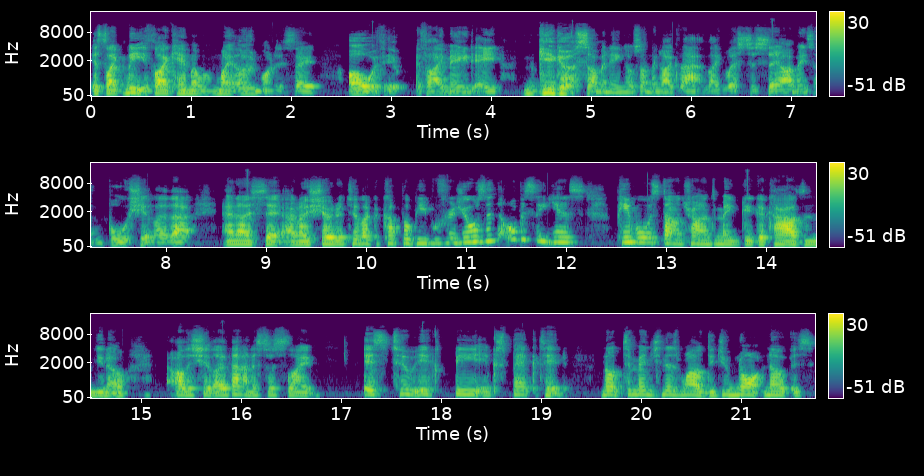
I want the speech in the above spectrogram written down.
It's like me, if I came up with my own one to say, oh, if it, if I made a giga summoning or something like that, like let's just say I made some bullshit like that, and I said, and I showed it to like a couple of people for jewels, and obviously, yes, people would start trying to make giga cards and you know other shit like that, and it's just like it's to be expected. Not to mention as well, did you not notice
